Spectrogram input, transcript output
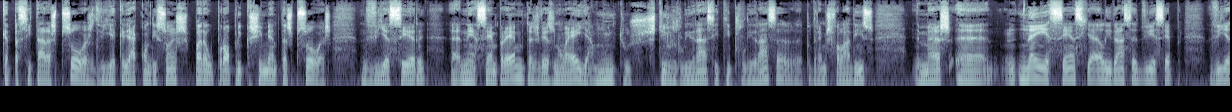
capacitar as pessoas, devia criar condições para o próprio crescimento das pessoas, devia ser, eh, nem sempre é, muitas vezes não é, e há muitos estilos de liderança e tipos de liderança, eh, poderemos falar disso, mas na essência a liderança deveria ser, devia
